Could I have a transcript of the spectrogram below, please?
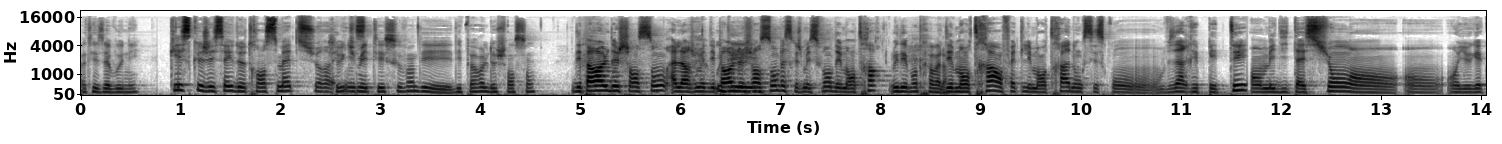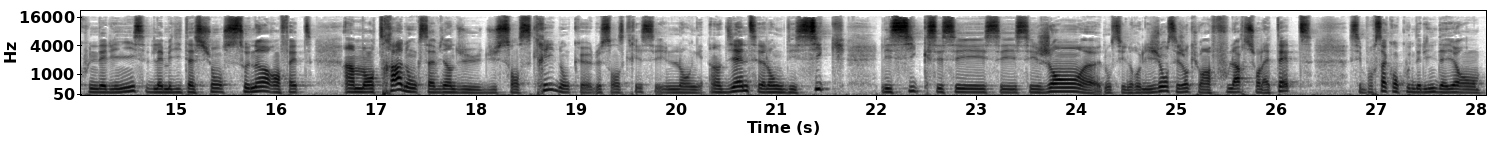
à tes abonnés? Qu'est-ce que j'essaye de transmettre sur J'ai vu que tu mettais souvent des, des paroles de chansons. Des paroles de chansons Alors je mets des Ou paroles des- de chansons parce que je mets souvent des mantras. Ou des mantras, voilà. Des mantras, en fait, les mantras, donc c'est ce qu'on vient répéter en méditation, en, en- en yoga kundalini, c'est de la méditation sonore en fait. Un mantra, donc ça vient du, du sanskrit, donc euh, le sanskrit c'est une langue indienne, c'est la langue des Sikhs. Les Sikhs, c'est ces, ces- ces gens, euh, donc c'est une religion, ces gens qui ont un foulard sur la tête. C'est pour ça qu'en kundalini d'ailleurs en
